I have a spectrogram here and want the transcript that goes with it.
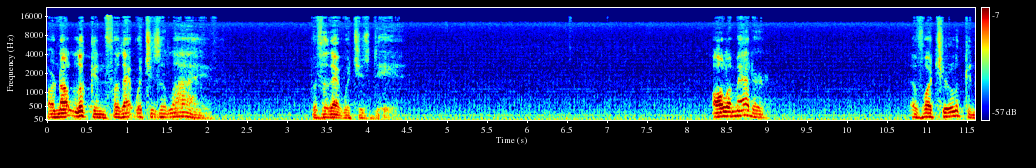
are not looking for that which is alive, but for that which is dead. All a matter of what you're looking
